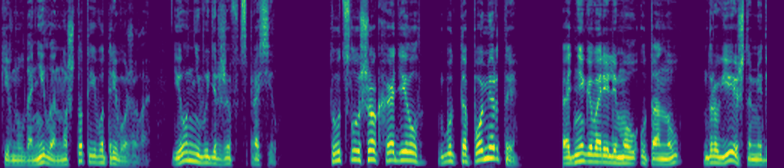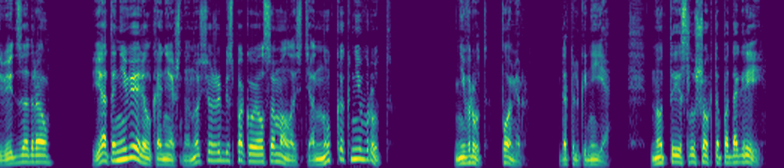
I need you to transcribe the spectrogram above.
кивнул Данила, но что-то его тревожило, и он, не выдержав, спросил: Тут слушок ходил, будто помер ты. Одни говорили, мол, утонул, другие, что медведь задрал. Я-то не верил, конечно, но все же беспокоился малость. А ну как не врут? Не врут, помер. Да только не я. Но ты слушок-то подогрей.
